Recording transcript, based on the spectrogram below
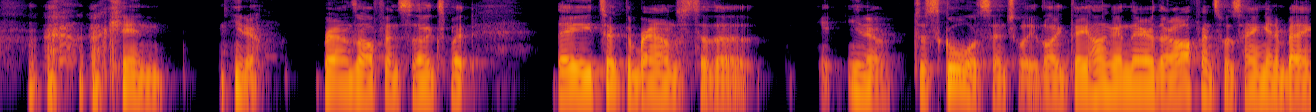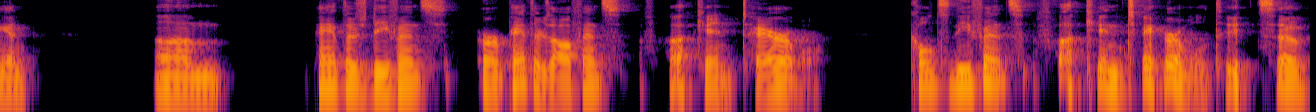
again, you know, Browns offense sucks, but they took the Browns to the you know to school essentially. Like they hung in there. Their offense was hanging and banging. Um, Panthers defense or Panthers offense, fucking terrible. Colts defense, fucking terrible, dude. So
